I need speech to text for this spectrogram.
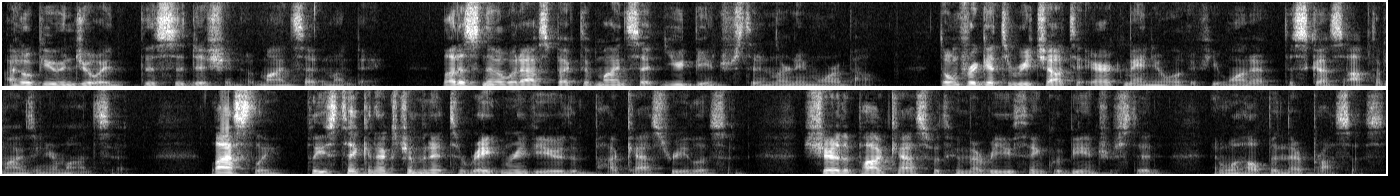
I hope you enjoyed this edition of Mindset Monday. Let us know what aspect of mindset you'd be interested in learning more about. Don't forget to reach out to Eric Manuel if you want to discuss optimizing your mindset. Lastly, please take an extra minute to rate and review the podcast where you listen. Share the podcast with whomever you think would be interested and will help in their process.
